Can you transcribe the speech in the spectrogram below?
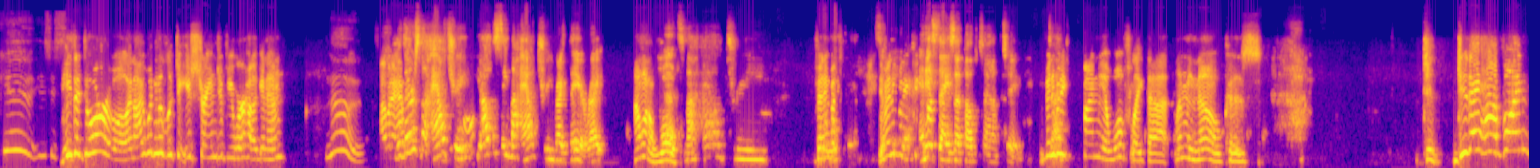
cute. He's just He's adorable, and I wouldn't have looked at you strange if you were hugging him. no. I would Well, have. there's my owl tree. Y'all can see my owl tree right there, right? I want a wolf. That's my owl tree. If anybody, if anybody, And it stays up all the time too. if anybody can find me a wolf like that, let me know, cause do do they have one?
